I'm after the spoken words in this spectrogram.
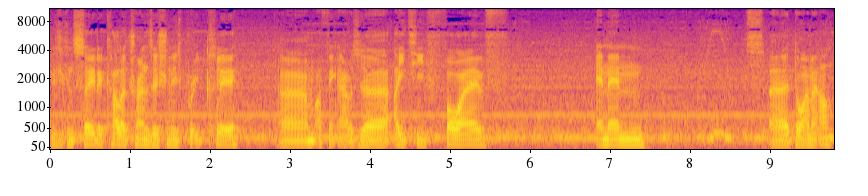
As you can see the colour transition is pretty clear. Um, I think that was a 85 mm uh, diameter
